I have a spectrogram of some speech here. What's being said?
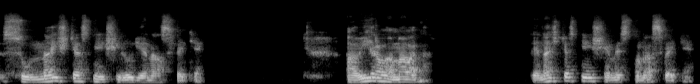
sú najšťastnejší ľudia na svete. A vyhrala Malaga. To je najšťastnejšie mesto na svete.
